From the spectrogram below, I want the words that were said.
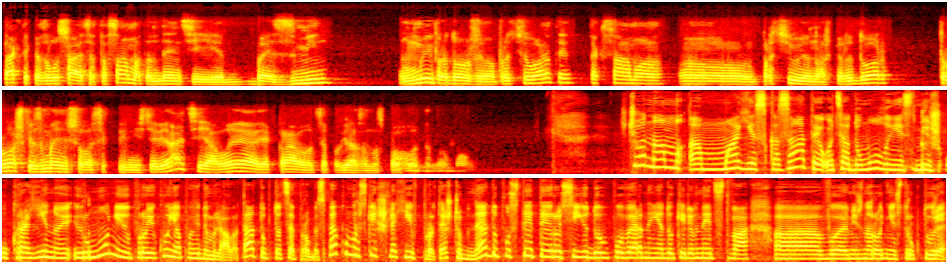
тактика залишається та сама, тенденції без змін. Ми продовжуємо працювати так само. е, Працює наш коридор. Трошки зменшилась активність авіації, але, як правило, це пов'язано з погодними умовами. Що нам має сказати оця домовленість між Україною і Румунією, про яку я повідомляла? Та тобто, це про безпеку морських шляхів, про те, щоб не допустити Росію до повернення до керівництва а, в міжнародній структурі.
